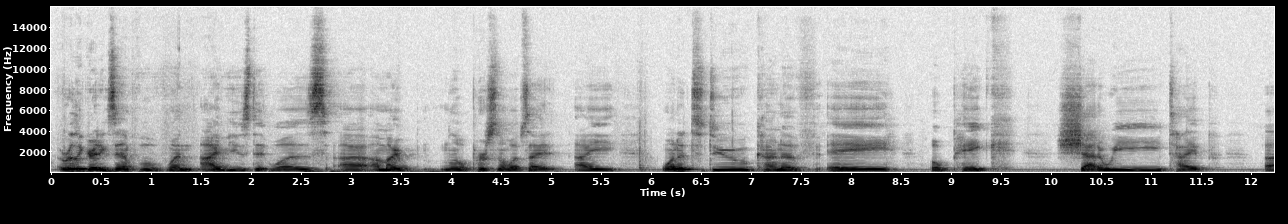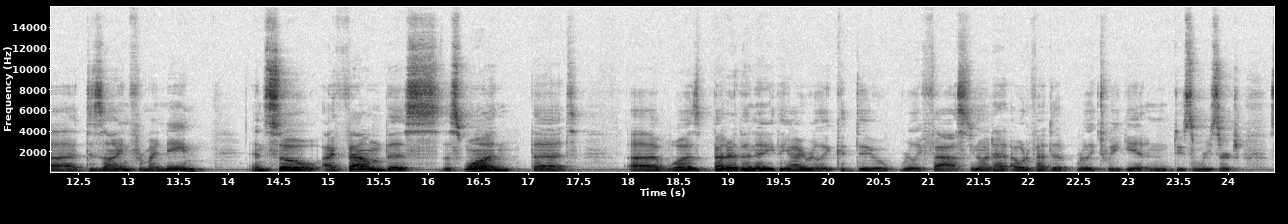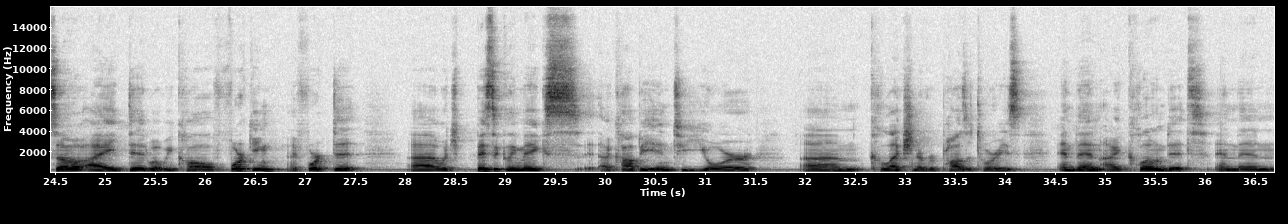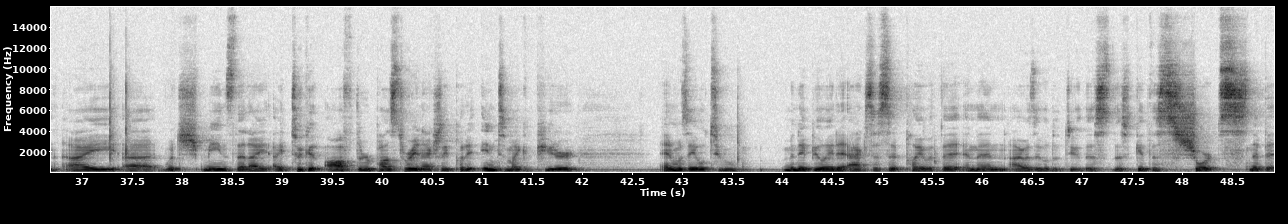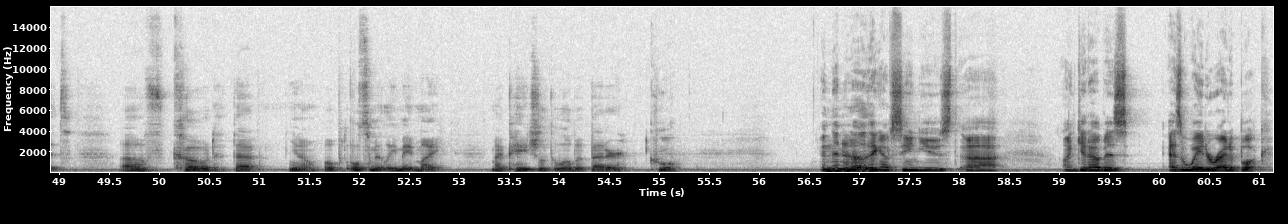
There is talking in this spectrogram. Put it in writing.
A really great example of when I've used it was uh, on my little personal website. I wanted to do kind of a opaque, shadowy type uh, design for my name, and so I found this this one that uh, was better than anything I really could do really fast. You know, I'd ha- I would have had to really tweak it and do some research. So I did what we call forking. I forked it, uh, which basically makes a copy into your um, collection of repositories. And then I cloned it, and then I, uh, which means that I, I took it off the repository and actually put it into my computer and was able to manipulate it, access it, play with it, and then I was able to do this, this get this short snippet of code that you know ultimately made my my page look a little bit better. Cool. And then another thing I've seen used uh, on GitHub is as a way to write a book.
